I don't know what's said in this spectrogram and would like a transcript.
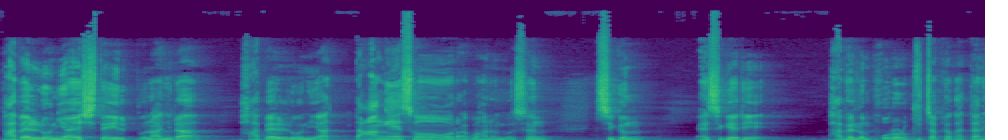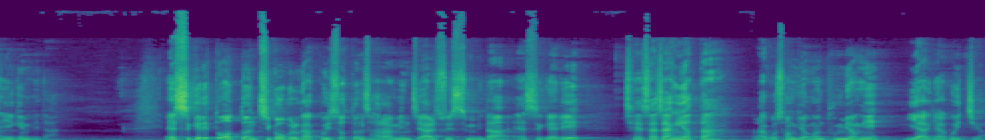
바벨로니아의 시대일 뿐 아니라 바벨로니아 땅에서라고 하는 것은 지금 에스겔이 바벨론 포로로 붙잡혀 갔다는 얘기입니다. 에스겔이 또 어떤 직업을 갖고 있었던 사람인지 알 수 있습니다. 에스겔이 제사장이었다라고 성경은 분명히 이야기하고 있지요.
